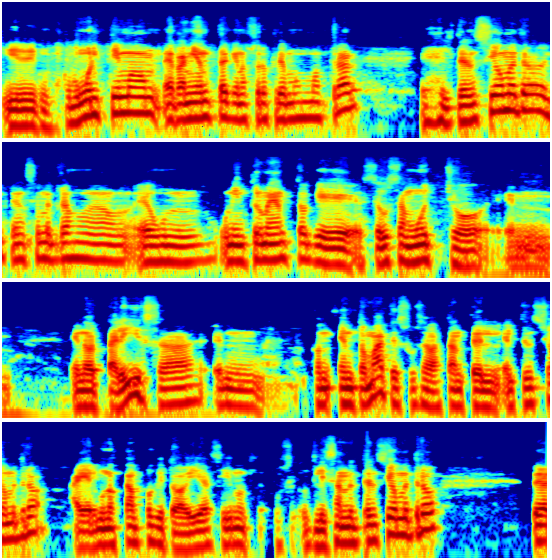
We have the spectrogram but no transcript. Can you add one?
Y como última herramienta que nosotros queremos mostrar es el tensiómetro. El tensiómetro es un, un, instrumento que se usa mucho en, hortalizas, en, en tomates se usa bastante el, tensiómetro. Hay algunos campos que todavía siguen utilizando el tensiómetro, pero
